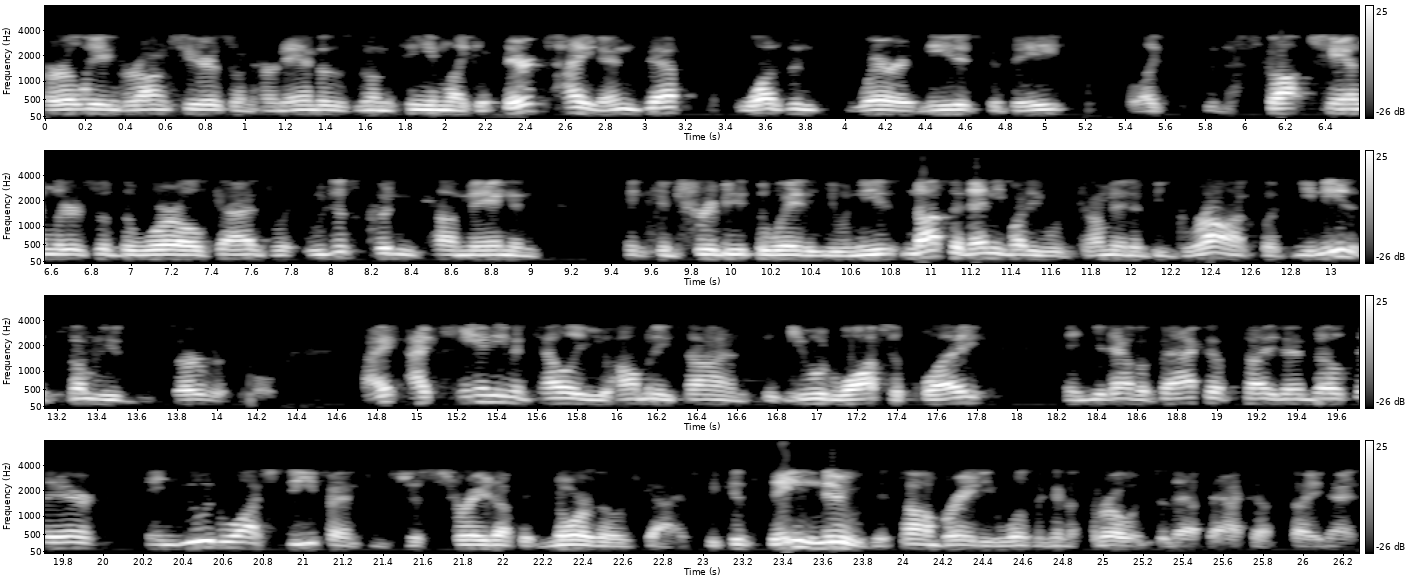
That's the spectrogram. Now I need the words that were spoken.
early in Gronk's years when Hernandez was on the team, like if their tight end depth wasn't where it needed to be, like the Scott Chandlers of the world, guys who just couldn't come in and and contribute the way that you need. Not that anybody would come in and be Gronk, but you needed somebody to be serviceable. I, I can't even tell you how many times that you would watch a play and you'd have a backup tight end out there, and you would watch defenses just straight up ignore those guys because they knew that Tom Brady wasn't going to throw it to that backup tight end.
